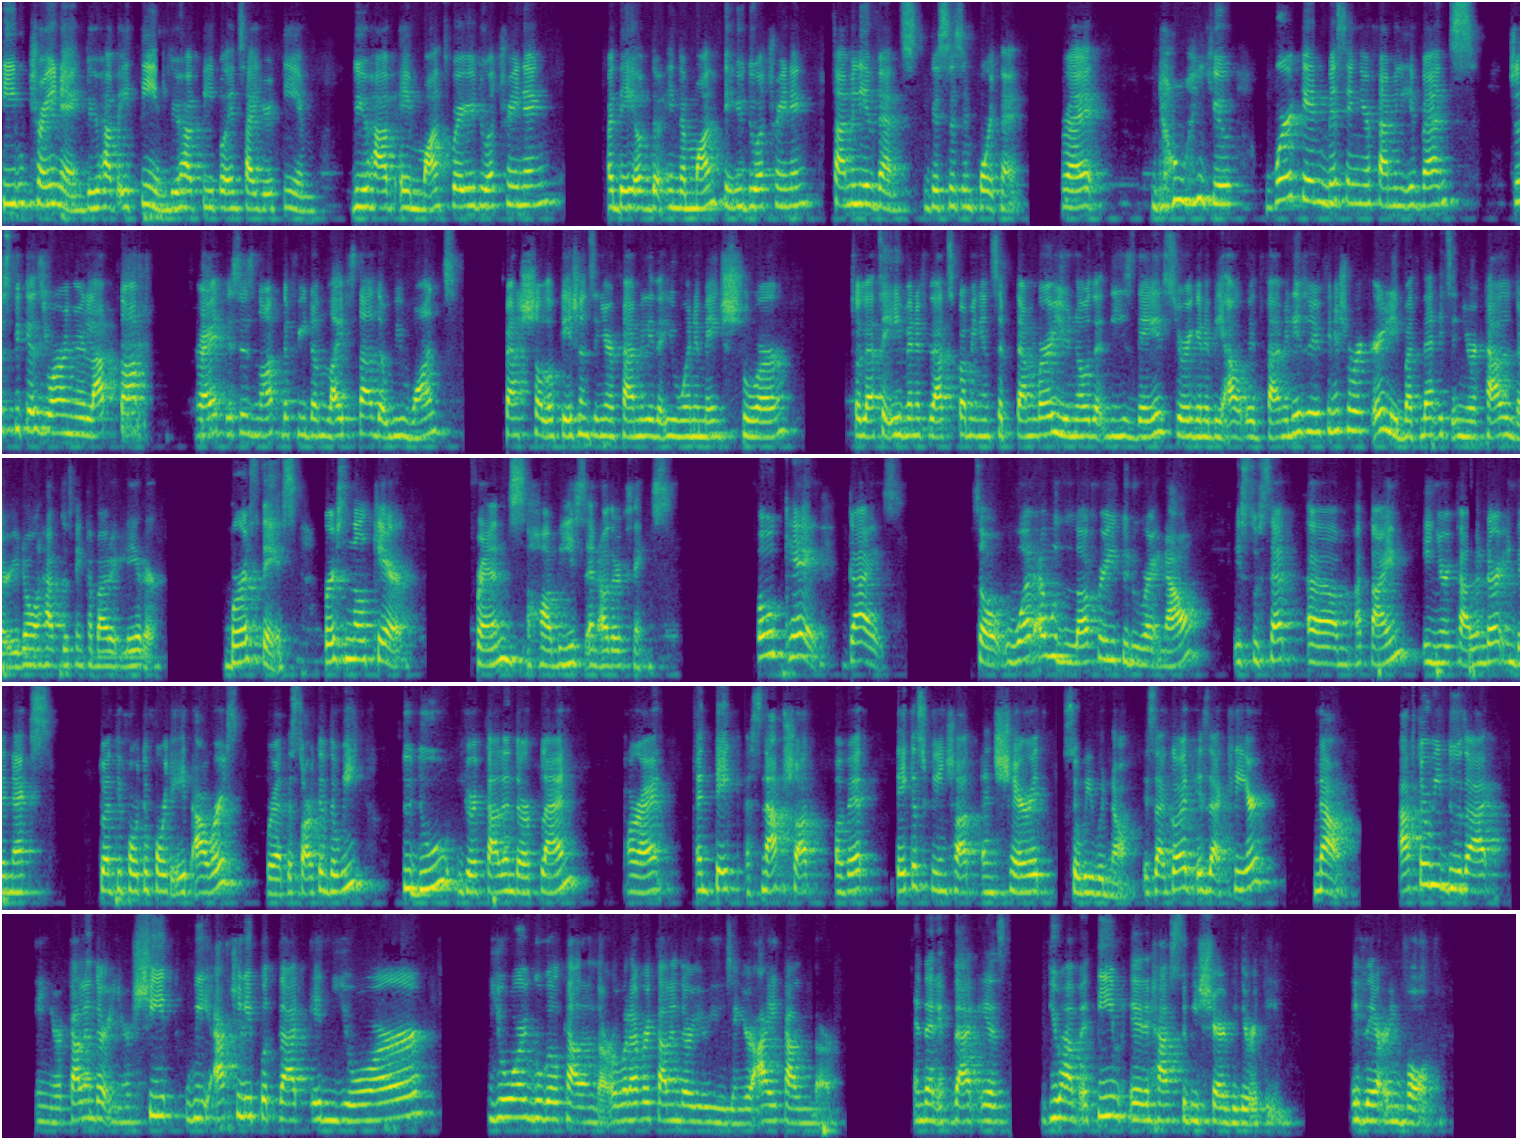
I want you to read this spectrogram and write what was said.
Team training. Do you have a team? Do you have people inside your team? Do you have a month where you do a training? A day of the in the month that you do a training? Family events. This is important, right? don't want you working, missing your family events just because you are on your laptop, right? This is not the freedom lifestyle that we want. Special occasions in your family that you want to make sure. So let's say even if that's coming in September, you know that these days you're going to be out with family, so you finish work early, but then it's in your calendar. You don't have to think about it later. Birthdays, personal care, friends, hobbies, and other things. Okay, guys. So, what I would love for you to do right now is to set um, a time in your calendar in the next 24 to 48 hours. We're at the start of the week to do your calendar plan. All right. And take a snapshot of it, take a screenshot and share it so we would know. Is that good? Is that clear? Now, after we do that in your calendar, in your sheet, we actually put that in your your Google Calendar or whatever calendar you're using, your iCalendar. And then if that is, if you have a team, it has to be shared with your team if they are involved.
